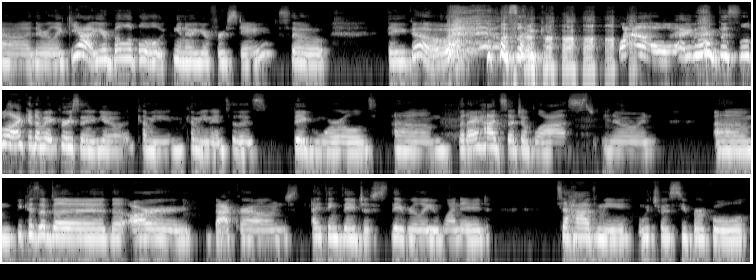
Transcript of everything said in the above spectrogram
uh, they were like, "Yeah, you're billable. You know, your first day." So there you go. I was like, "Wow, I'm this little academic person, you know, coming coming into this big world." Um, but I had such a blast, you know, and um, because of the the R background, I think they just they really wanted to have me, which was super cool.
